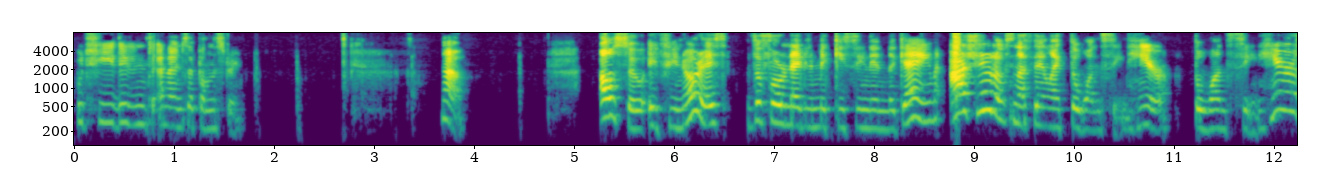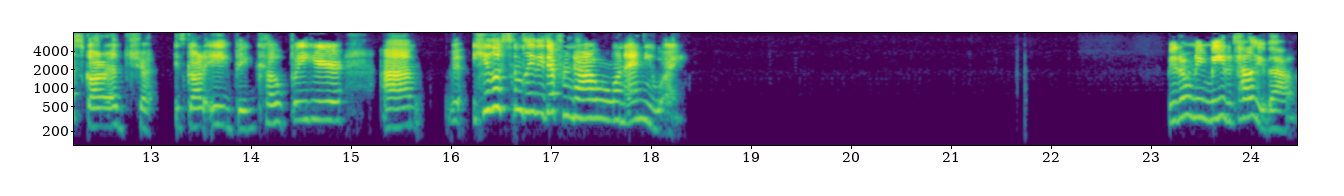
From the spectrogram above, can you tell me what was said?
which he didn't announce up on the stream. Now, also, if you notice, the four-legged Mickey scene in the game actually looks nothing like the one seen here. The one seen here has got a it's got a big coat here. Um, he looks completely different to our one anyway. You don't need me to tell you that.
